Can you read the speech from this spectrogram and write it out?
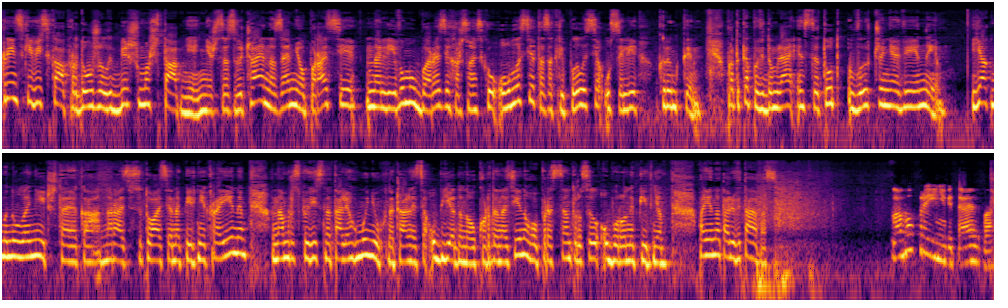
Українські війська продовжили більш масштабні ніж зазвичай наземні операції на лівому березі Херсонської області та закріпилися у селі Кринки. Про таке повідомляє інститут вивчення війни. Як минула ніч та яка наразі ситуація на півдні країни, нам розповість Наталя Гуменюк, начальниця об'єднаного координаційного прес-центру сил оборони Півдня. Пані Наталю, вітаю вас. Слава Україні, вітаю вас.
